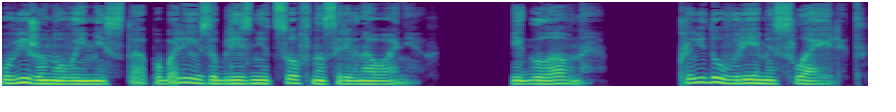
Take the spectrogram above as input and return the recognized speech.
Увижу новые места, поболею за близнецов на соревнованиях. И главное, проведу время с Лайлет.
